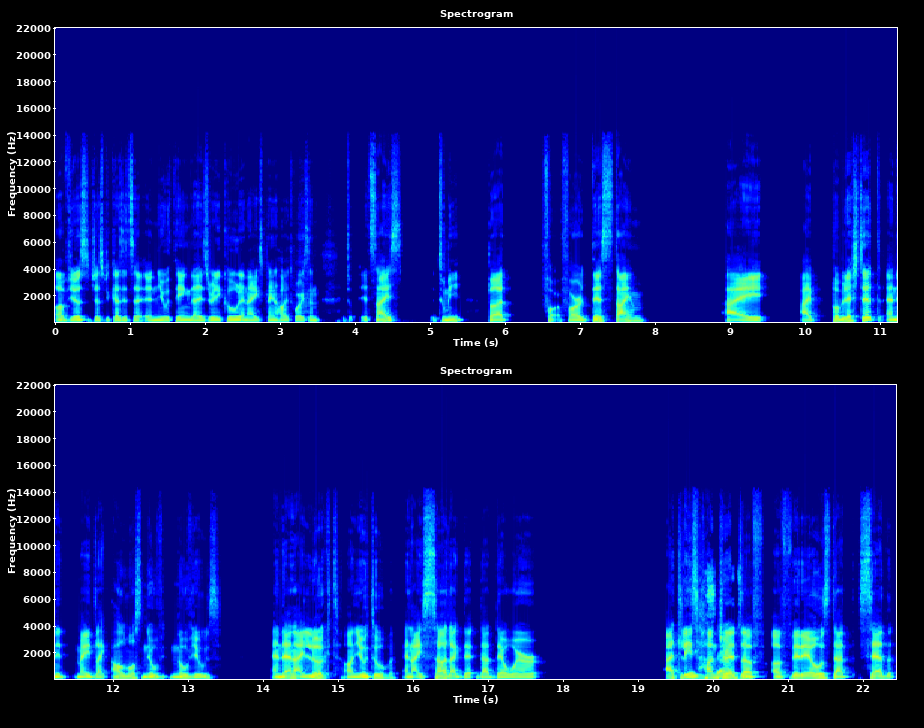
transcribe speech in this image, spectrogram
obvious just because it's a, a, new thing that is really cool and I explain how it works and it, it's nice to me. But for for this time, I I published it and it made like almost no no views and then I looked on YouTube and I saw like that there were at least exactly. hundreds of, of videos that said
